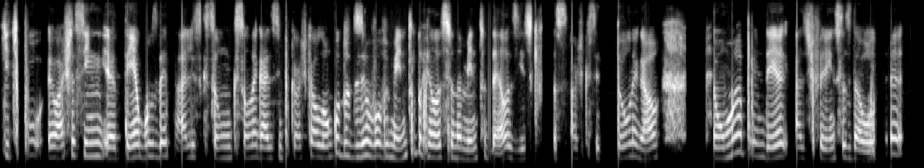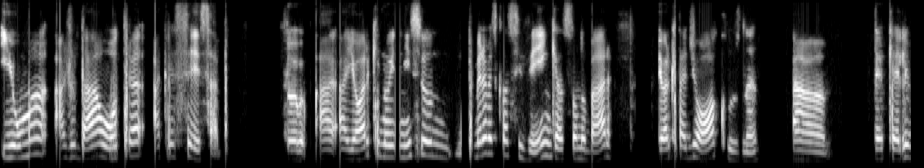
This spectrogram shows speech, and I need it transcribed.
Que, tipo, eu acho assim, é, tem alguns detalhes que são, que são legais, assim, porque eu acho que ao longo do desenvolvimento do relacionamento delas, e isso que acho que é tão legal, uma aprender as diferenças da outra e uma ajudar a outra a crescer, sabe? A, a York, no início, na primeira vez que elas se veem, que elas estão no bar, a York tá de óculos, né? A, a Kelly,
